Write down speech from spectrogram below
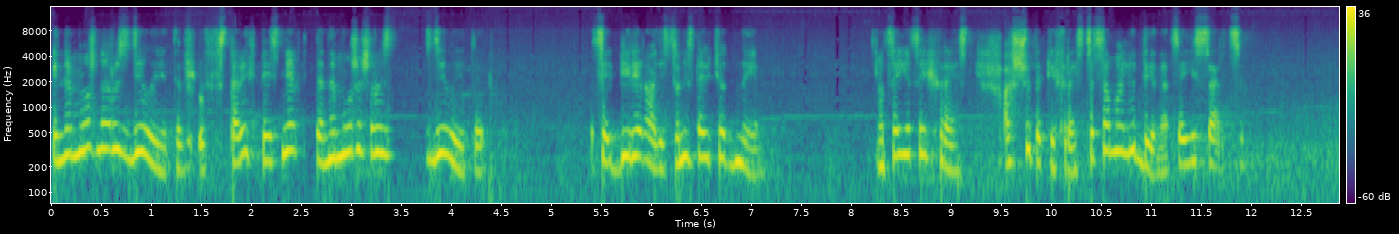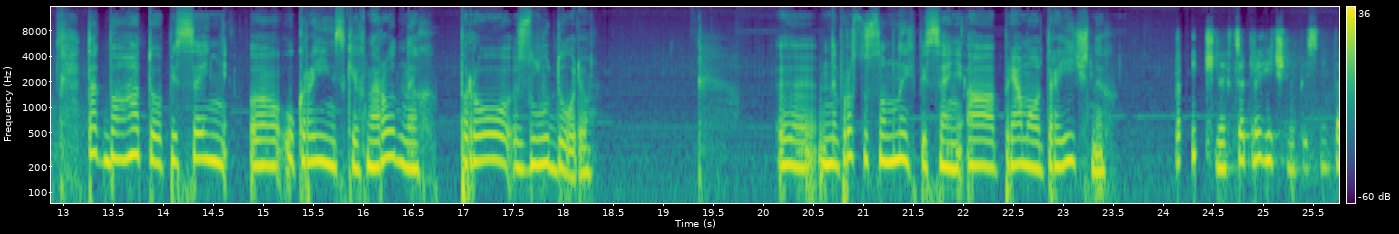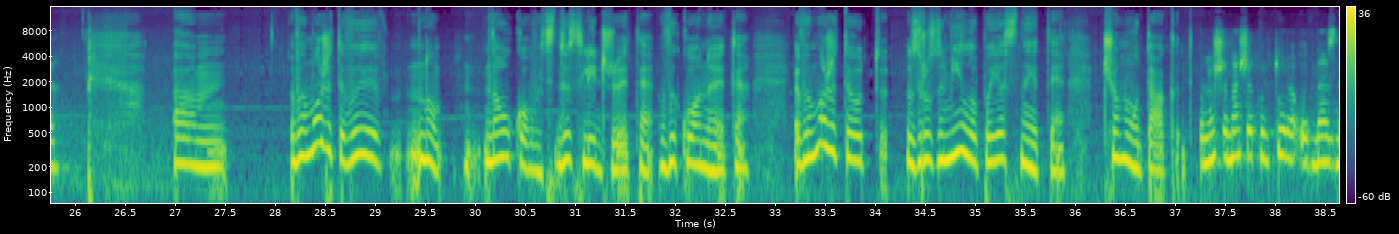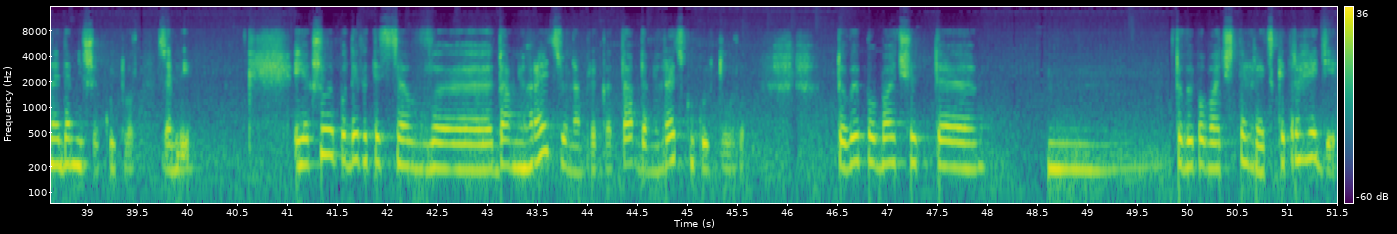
І не можна розділити. В- старих піснях ти не можеш розділити. Цей біль і радість, вони стають одним. Оце є цей хрест. А що таке хрест? Це сама людина, це її серце. Так багато пісень е, українських народних про злу долю. Е, не просто сумних пісень, а прямо трагічних. Трагічних, це трагічні пісні, так. Ем, ви можете, ви ну, науковець, досліджуєте, виконуєте. Ви можете от зрозуміло пояснити, чому так? Тому що наша культура одна з найдавніших культур землі. І якщо ви подивитеся в е, давню Грецію, наприклад, та, в давньогрецьку культуру, то ви побачите, то ви побачите грецькі трагедії.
